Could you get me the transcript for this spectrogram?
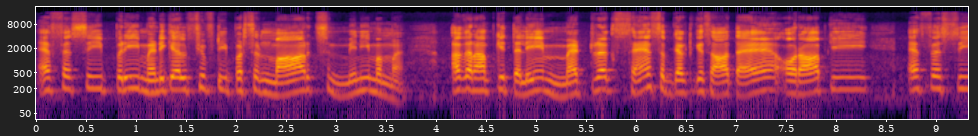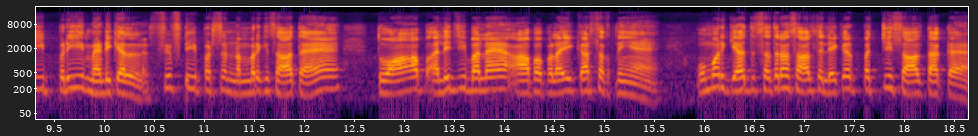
F S C pre medical, fifty percent marks minimum. اگر آپ کی تعلیم میٹرک سائنس سبجیکٹ کے ساتھ ہے اور آپ کی F S C pre medical fifty percent number کے ساتھ ہے تو آپ ایلیجیبل ہیں، آپ اپلائی کر سکتے ہیں۔ عمر کی حد سترہ سال سے لے کر پچیس سال تک ہے۔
